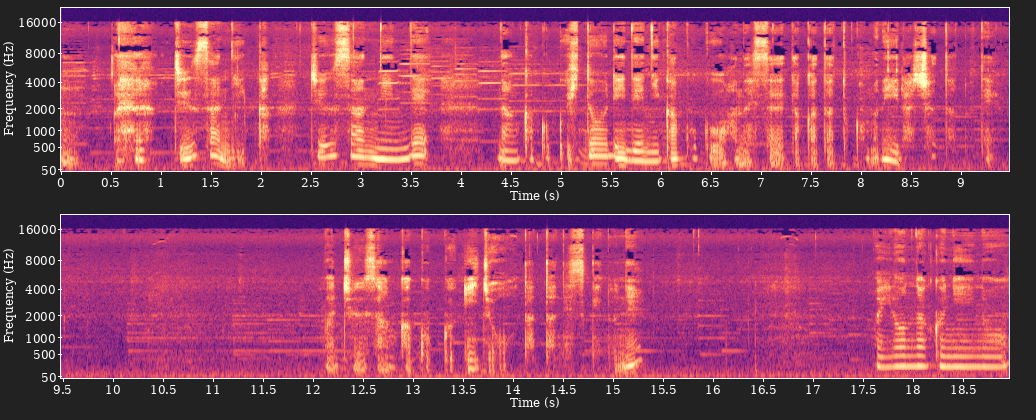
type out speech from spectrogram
うん13人か。13人で何カ国1人で2カ国お話しされた方とかもねいらっしゃったまあ、13カ国以上だったんですけどね、まあ、いろんな国の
